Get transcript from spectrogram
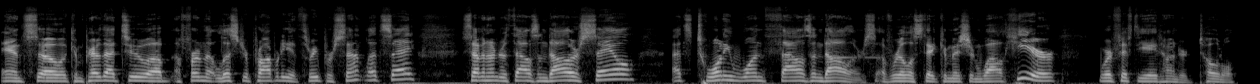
And so uh, compare that to a, a, firm that lists your property at 3%, let's say, $700,000 sale, that's $21,000 of real estate commission. While here, we're at 5,800 total.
